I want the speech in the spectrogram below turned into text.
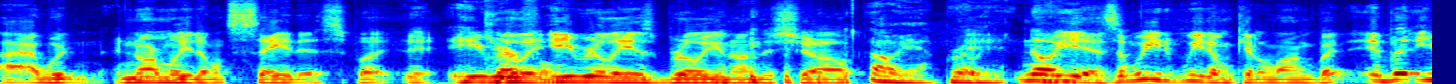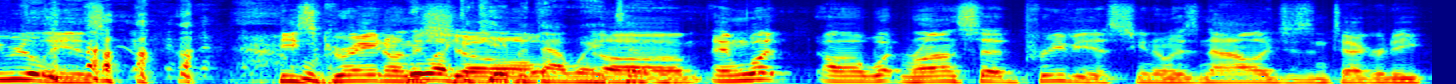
I would I normally don't say this, but he really he really is brilliant on the show. Oh yeah, brilliant. No, he is, and we we don't get along, but but he really is. He's great on We the like to show. keep it that way, too. Um, and what uh, what Ron said previous, you know, his knowledge, his integrity.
